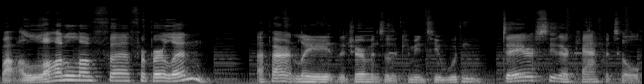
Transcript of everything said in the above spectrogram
Wow, a lot of love uh, for Berlin. Apparently, the Germans of the community wouldn't dare see their capital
